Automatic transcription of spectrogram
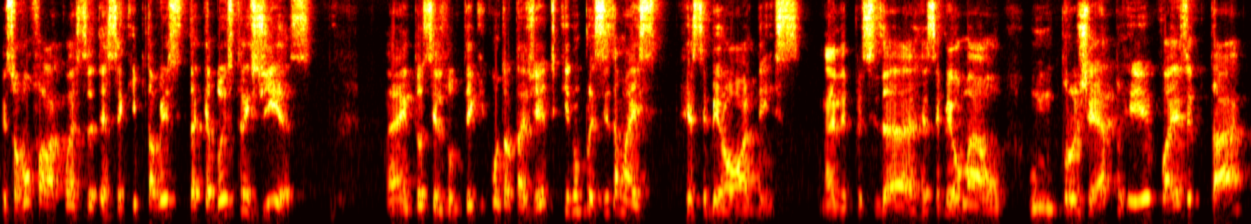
eles só vão falar com essa, essa equipe talvez daqui a dois, três dias. Né? Então, assim, eles vão ter que contratar gente que não precisa mais receber ordens, né? ele precisa receber uma, um, um projeto e vai executar,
